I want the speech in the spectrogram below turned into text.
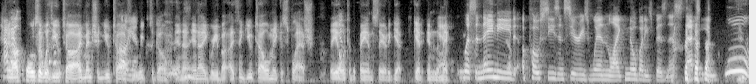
How and about, I'll close it with Utah. I mentioned Utah oh, a few yeah. weeks ago, and uh, and I agree. But I think Utah will make a splash. They yep. owe it to the fans there to get get into the yeah. mix. Listen, they need yep. a postseason series win like nobody's business. That team, woo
